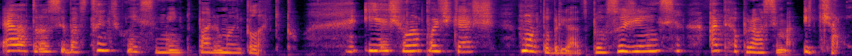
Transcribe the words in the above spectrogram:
ela trouxe bastante conhecimento para o meu intelecto. E este foi o meu podcast. Muito obrigado pela sua audiência. Até a próxima e tchau.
